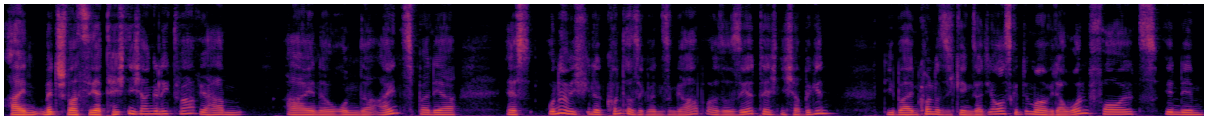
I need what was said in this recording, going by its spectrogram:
Ein Match, was sehr technisch angelegt war. Wir haben eine Runde 1, bei der es unheimlich viele Kontersequenzen gab, also sehr technischer Beginn. Die beiden konnten sich gegenseitig aus. Es gibt immer wieder One-Falls in,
